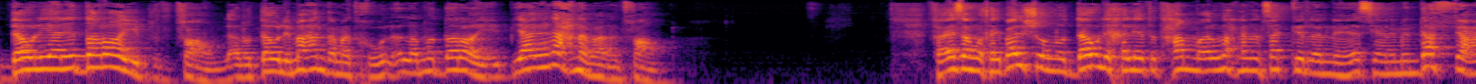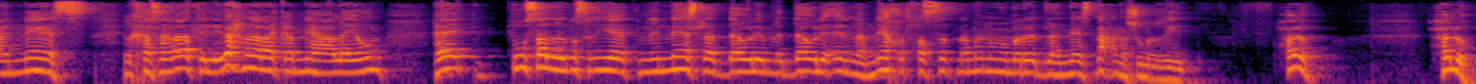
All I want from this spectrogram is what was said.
الدولة يعني الضرائب بتدفعهم لأنه الدولة ما عندها مدخول إلا من الضرائب يعني نحن بدنا ندفعهم فإذا ما تيبلشوا إنه الدولة خليها تتحمل ونحن بنسكر للناس يعني بندفع الناس الخسارات اللي نحن راكمناها عليهم هيك توصل المصريات من الناس للدولة من الدولة إلنا بناخذ حصتنا منهم وبنرد للناس نحن شو بنريد؟ حلو. حلو.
